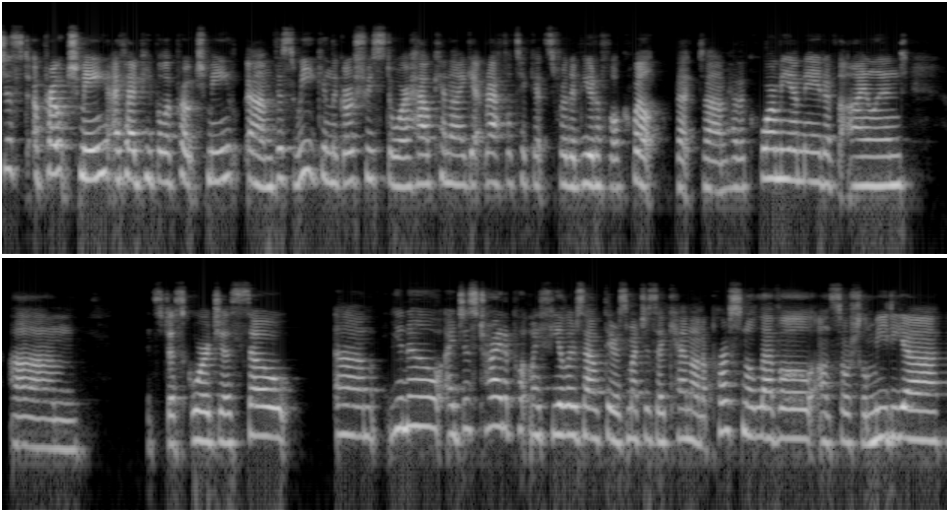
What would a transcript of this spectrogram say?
just approach me. I've had people approach me um, this week in the grocery store. How can I get raffle tickets for the beautiful quilt that um, Heather Cormia made of the island? Um, it's just gorgeous. So, um, you know, I just try to put my feelers out there as much as I can on a personal level, on social media.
